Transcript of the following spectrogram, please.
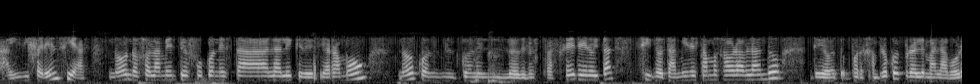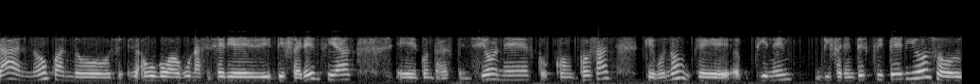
hay diferencias, ¿no? No solamente fue con esta la ley que decía Ramón, ¿no? Con, lo de los transgénero y tal, sino también estamos ahora hablando de, por ejemplo, con el problema laboral, ¿no? Cuando hubo alguna serie de diferencias eh, contra las pensiones, con, cosas que, bueno, que tienen diferentes criterios o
